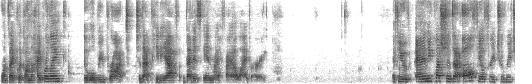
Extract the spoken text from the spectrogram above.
Once I click on the hyperlink, it will be brought to that PDF that is in my file library. If you have any questions at all, feel free to reach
